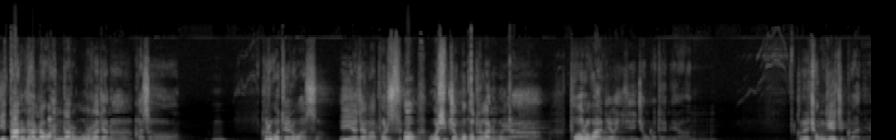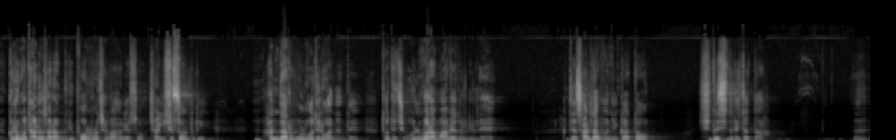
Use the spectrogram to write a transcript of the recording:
이 딸을 달라고 한 달을 울으라잖아, 가서. 응? 그리고 데려왔어. 이 여자가 벌써 50점 먹고 들어가는 거야. 포로가 아니요, 이제 이 정도 되면. 그래 종기해질 거 아니에요. 그러면 다른 사람들이 포로로 생각하겠어? 자기 식솔들이 한 달을 울고 데려왔는데 도대체 얼마나 마음에 들길래 그때 살다 보니까 또 시들시들해졌다. 예.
